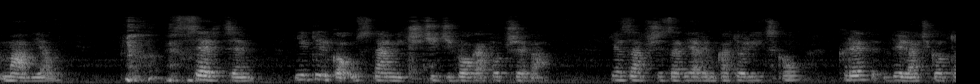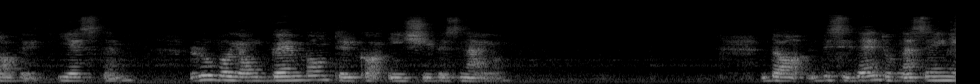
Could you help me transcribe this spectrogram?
mawiał, z sercem, nie tylko ustami czcić Boga potrzeba. Ja zawsze za wiarę katolicką krew wylać gotowy jestem. Lubo ją gębą tylko insi wyznają. Do dysydentów na Sejmie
